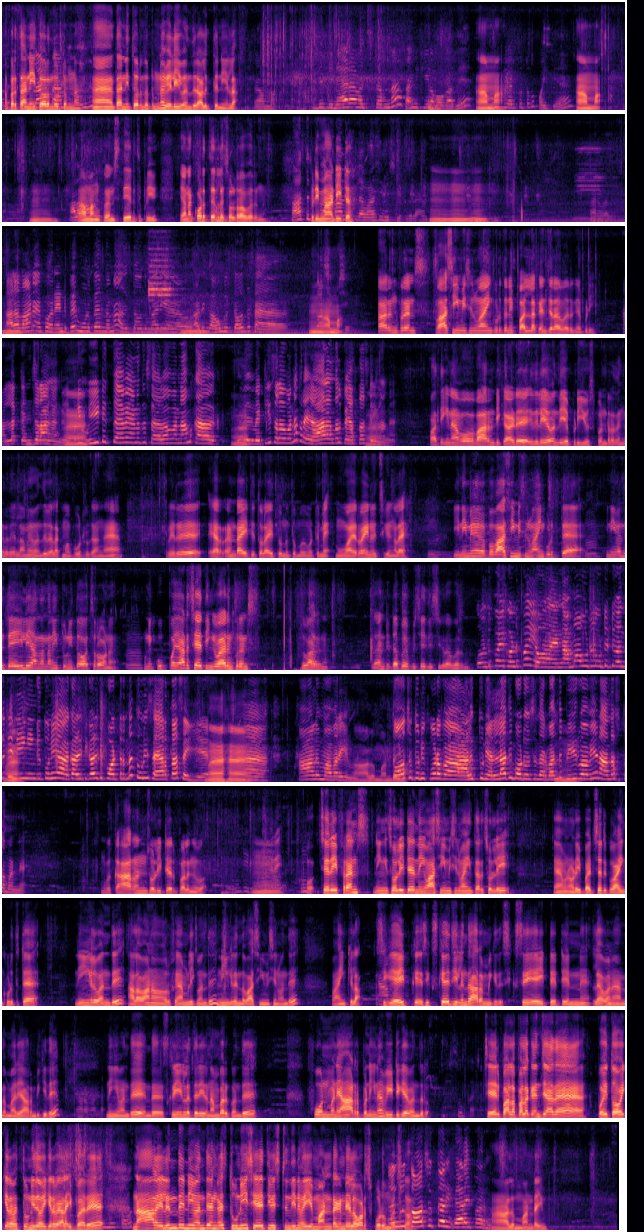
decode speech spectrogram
அப்புறம் தண்ணி திறந்து விட்டோம்னா ஆ தண்ணி திறந்து விட்டோம்னா வெளியே வந்துடும் அழுக்கு தண்ணி எல்லாம். ஆமாம் ஆமாம் ம். ஆமாங்க ஃப்ரெண்ட்ஸ் இது எடுத்து இப்படி எனக்கு கூட தெரில சொல்கிறா வருங்க இப்படி மாட்டிட்டா. ம் ம் ம். அளவான இப்போ ரெண்டு பேர் மூணு பேர் இருந்தோம்னா அதுக்கு தகுந்த மாதிரி அதுக்கு அவங்களுக்கு தகுந்த ம் ஆமாம். பாருங்க ஃப்ரெண்ட்ஸ் வாஷிங் மிஷின் வாங்கி கொடுத்தோன்னே பல்ல கஞ்சரா வருங்க எப்படி நல்லா கெஞ்சுறாங்க இப்படி வீட்டுக்கு தேவையானது செலவு பண்ணாம க- இது வெட்டி செலவு பண்ணா அப்புறம் யாரா இருந்தாலும் பேசத்தான் செய்வாங்க. பார்த்தீங்கன்னா வாரண்டி கார்டு இதுலேயே வந்து எப்படி யூஸ் பண்ணுறதுங்கிறது எல்லாமே வந்து விளக்கமாக போட்டிருக்காங்க. வெறும் ரெண்டாயிரத்தி தொள்ளாயிரத்தி தொண்ணூத்தொம்பது மட்டுமே. மூவாயிரம் ரூபாய்னு வச்சுக்கோங்களேன். இனிமேல் இப்போ வாஷிங் மிஷின் வாங்கி கொடுத்துட்ட. இனி வந்து டெய்லி அந்த அன்னைக்கு துணி துவைச்சிரோன்னு உனி குப்பையாட சேர்த்து இங்கே பாருங்க ஃப்ரெண்ட்ஸ் இங்கே பாருங்க ரெண்டு டப்பு எப்படி சேர்த்து வச்சுக்கிறா பாருங்க. கொண்டு போய் கொண்டு போய் எங்க அம்மா வீட்டுல விட்டுட்டு வந்துட்டு நீங்க இங்க துணி கழட்டி கழட்டி போட்டிருந்தா துணி சேரத்தான் செய்ய. ஆஹா. ஆளும் அவரையும். ஆளும் மண்டை துணி கூட அழுக்கு துணி எல்லாத்தையும் போட்டு வச்சிருந்தாரு. வந்து பீர்வாவையே நான் தான் சுத்தம் பண்ணேன். இவ காரணம்னு சொல்லிட்டே இருப்பாளுங்க இவ. சரி ஃப்ரெண்ட்ஸ் நீங்கள் சொல்லிட்டே இருந்தீங்க வாஷிங் மிஷின் வாங்கி தர சொல்லி. என்னுடைய பட்ஜெட்டுக்கு வாங்கி கொடுத்துட்டேன். நீங்களும் வந்து அளவான ஒரு ஃபேமிலிக்கு வந்து நீங்களும் இந்த வாஷிங் மிஷின் வந்து வாங்கிக்கலாம். சிக்ஸ் எயிட் கே சிக்ஸ் கேஜிலேருந்து ஆரம்பிக்குது. சிக்ஸு எயிட்டு டென்னு லெவனு அந்த மாதிரி ஆரம்பிக்குது. நீங்கள் வந்து இந்த ஸ்க்ரீனில் தெரியிற நம்பருக்கு வந்து ஃபோன் பண்ணி ஆர்டர் பண்ணிங்கன்னா வீட்டுக்கே வந்துடும் சரி பல பல கஞ்சாத. போய் துவைக்கிற துணி துவைக்கிற வேலைக்கு பாரு. நாளையிலேருந்து நீ வந்து எங்கேயாச்சும் துணி சேர்த்து வச்சுட்டு இருந்தீன்னு வை மண்டை கண்டையில் உடச்சி போடும் வேலை பாருங்க. ஆளும் மண்டையும்.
